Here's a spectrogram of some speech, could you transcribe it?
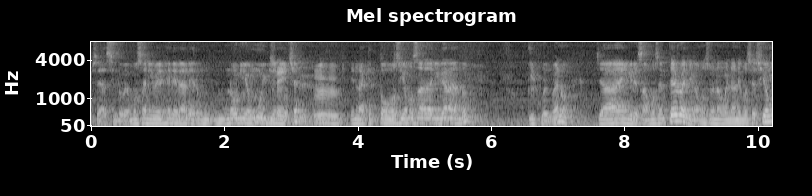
o sea, si lo vemos a nivel general, era un- una unión muy bien Sí. hecha Ujú. en la que todos íbamos a salir ganando. Y pues bueno, ya ingresamos en Terra, llegamos a una buena negociación,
